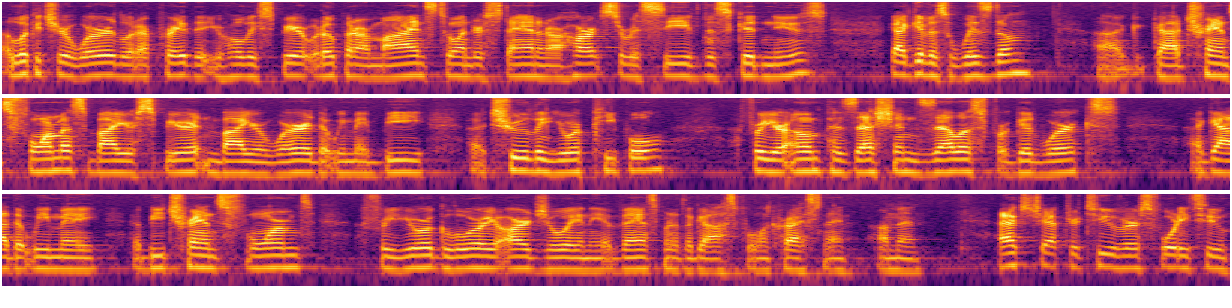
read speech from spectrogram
uh, look at your word, Lord, I pray that your Holy Spirit would open our minds to understand and our hearts to receive this good news. God, give us wisdom. God, transform us by your Spirit and by your word that we may be truly your people for your own possession, zealous for good works uh, God, that we may be transformed for your glory, our joy, and the advancement of the gospel. In Christ's name, amen. Acts chapter 2, verse 42.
